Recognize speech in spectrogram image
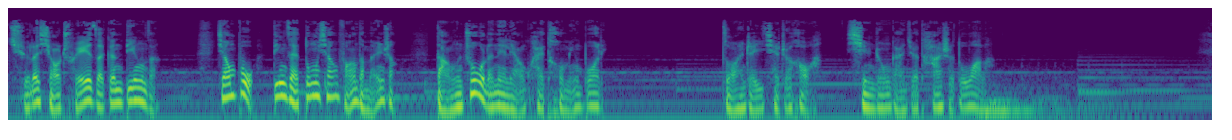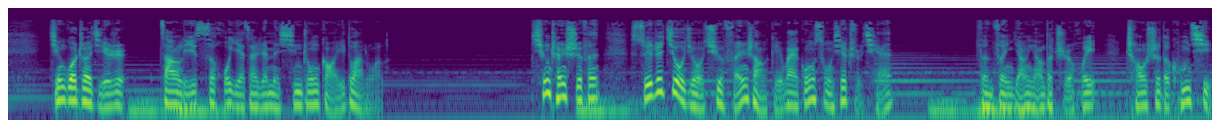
取了小锤子跟钉子，将布钉在东厢房的门上，挡住了那两块透明玻璃。做完这一切之后啊，心中感觉踏实多了。经过这几日，葬礼似乎也在人们心中告一段落了。清晨时分，随着舅舅去坟上给外公送些纸钱，纷纷扬扬的指挥、潮湿的空气、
